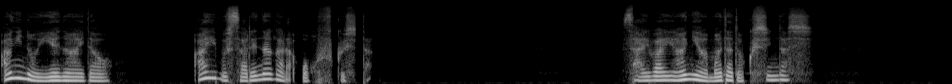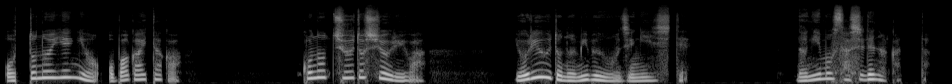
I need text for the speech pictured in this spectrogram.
兄の家の間を愛撫されながら往復した。幸い兄はまだ独身だし、夫の家にはおばがいたが、この中年よりは、頼人の身分を辞任して、何も差し出なかった。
